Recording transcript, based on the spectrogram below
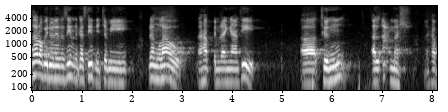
ถ้าเราไปดูในตัฟซีรอิบนุกะซีรเนี่ยจะมีเรื่องเล่า นะครับเป็นรายงานที่ถึงอัลอามัชนะครับ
